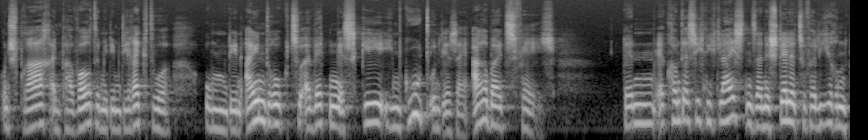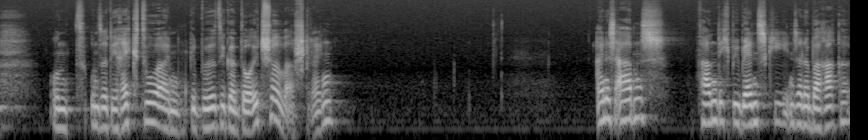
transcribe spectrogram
und sprach ein paar Worte mit dem Direktor um den Eindruck zu erwecken, es gehe ihm gut und er sei arbeitsfähig. Denn er konnte es sich nicht leisten, seine Stelle zu verlieren, und unser Direktor, ein gebürtiger Deutscher, war streng. Eines Abends fand ich Bibensky in seiner Baracke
